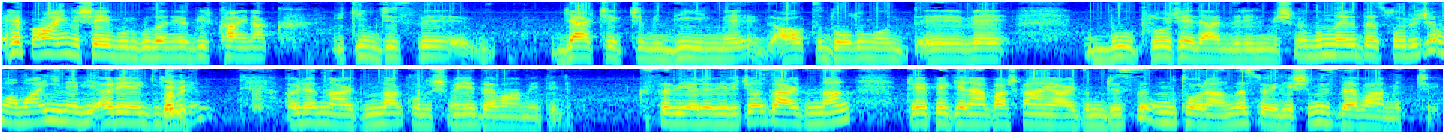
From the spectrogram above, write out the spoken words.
hep aynı şey vurgulanıyor bir kaynak. İkincisi gerçekçi mi değil mi, altı dolu mu e, ve bu projelendirilmiş mi? Bunları da soracağım ama yine bir araya gidelim. Tabii. Aranın ardından konuşmaya devam edelim. Kısa bir ara vereceğiz. Ardından CHP Genel Başkan Yardımcısı Umut Orhan'la söyleşimiz devam edecek.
